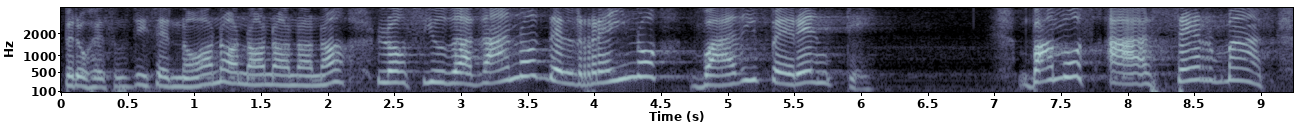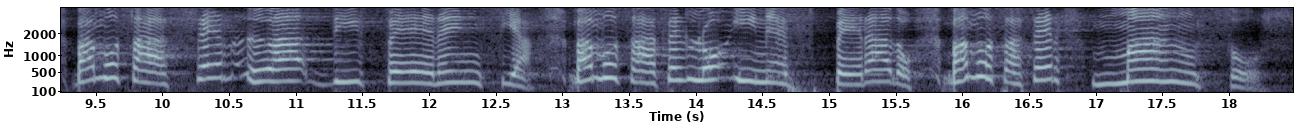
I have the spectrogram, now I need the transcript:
Pero Jesús dice, no, no, no, no, no, no. Los ciudadanos del reino va diferente. Vamos a hacer más, vamos a hacer la diferencia, vamos a hacer lo inesperado, vamos a ser mansos.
